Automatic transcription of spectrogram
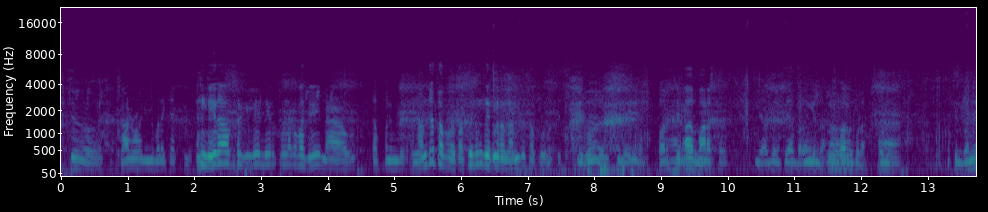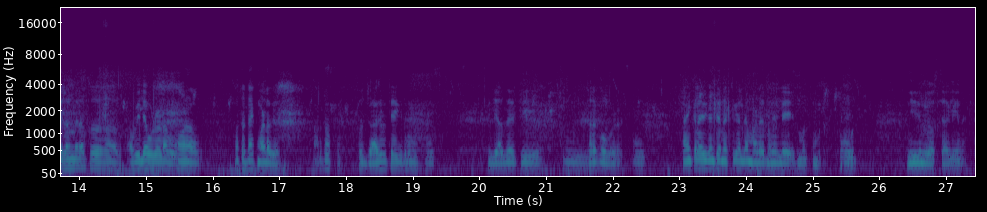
ಇಷ್ಟು ಕಾಡೊಳಗೆ ಇಲ್ಲಿ ಬರೋಕೆ ಆಗ್ತದೆ. ನೀರು ಇಲ್ಲಿ ನೀರು ಕೊಳ್ಳಾಕ ಬಂದ್ವಿ. ನಾವು ತಪ್ಪು ನಿಮಗೆ ನಮ್ಮದೇ ತಪ್ಪು ತಪ್ಪು ನಿಮ್ಮದು ಇಲ್ಲ ನಮ್ಮದೇ ತಪ್ಪು. ಮತ್ತೆ ಇದು ಫಾರೆಸ್ಟ್ ಫಾರೆಸ್ಟ್ ಇಲ್ಲಿ ಯಾವುದೇ ರೀತಿಯ ಬರೋಂಗಿಲ್ಲ ಬರಬಾರ್ದು ಕೂಡ. ಇಲ್ಲಿ ಬಂದಿರೋ ಮೇಲೆ ಅದು ಅವಿಲ್ಲೇ ಓಡಾಡವು. ಮತ್ತು ಅಟ್ಯಾಕ್ ಮಾಡೋದು ಅರ್ಧ ಸರ್ ಸೊ ಜಾಗೃತಿಯಾಗಿರ್ಬೋದು ಇಲ್ಲಿ ಯಾವುದೇ ರೀತಿ ತರಕ್ಕೆ ಹೋಗ್ಬೇಡ್ರಿ. ಸಾಯಂಕಾಲ ಐದು ಗಂಟೆ ಅಷ್ಟೇ ಅಲ್ಲೇ ಮಾಡೋದು ಮನೆಯಲ್ಲೇ ಇದು ಮಾಡ್ಕೊಂಬಿಡ್ರಿ ನೀರಿನ ವ್ಯವಸ್ಥೆ ಆಗಲಿ ಏನಾಗ್ತದೆ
